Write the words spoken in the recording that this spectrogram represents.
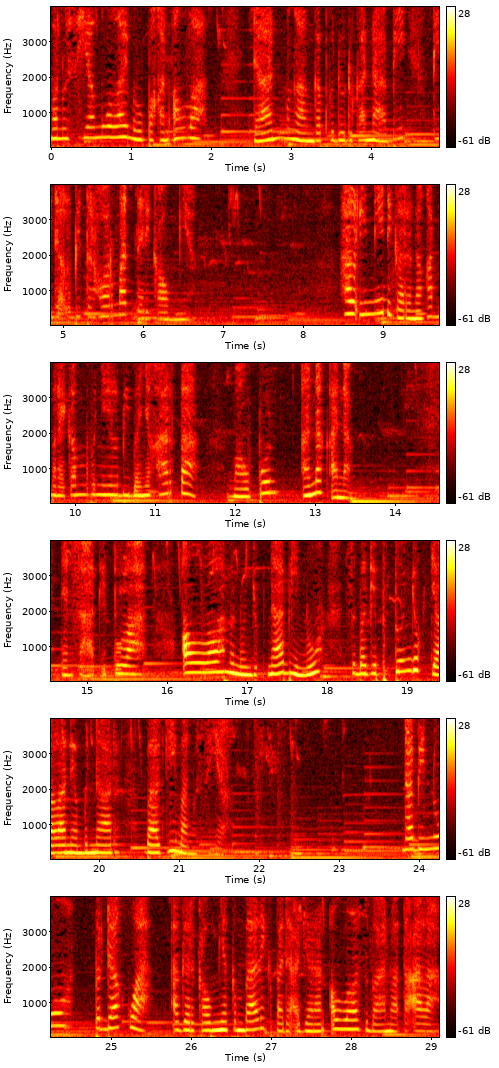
Manusia mulai melupakan Allah dan menganggap kedudukan Nabi tidak lebih terhormat dari kaumnya. Hal ini dikarenakan mereka mempunyai lebih banyak harta maupun anak-anak. Dan saat itulah Allah menunjuk Nabi Nuh sebagai petunjuk jalan yang benar bagi manusia. Nabi Nuh berdakwah agar kaumnya kembali kepada ajaran Allah Subhanahu wa taala.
